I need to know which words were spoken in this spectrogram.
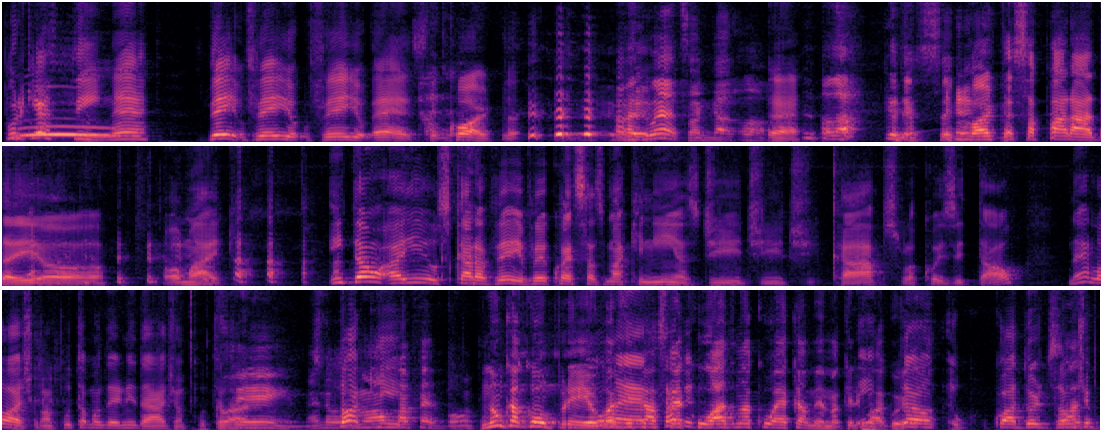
Porque assim, né? Veio, veio, veio. É, você corta. Ah, não é essa cara lá? É. Olha lá. Você corta essa parada aí, ó, ó Mike. Então, aí os caras veio, veio com essas maquininhas de, de, de cápsula, coisa e tal. Né? Lógico, uma puta modernidade, uma puta. Claro. Sim, mas não, Só não é um que- café bom. Nunca comprei. Eu Não gosto é, de café sabe- coado na cueca mesmo, aquele bagulho. Então, lá. o coadorzão de Adoro.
